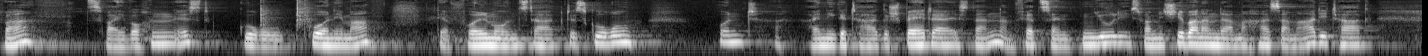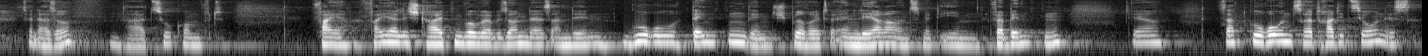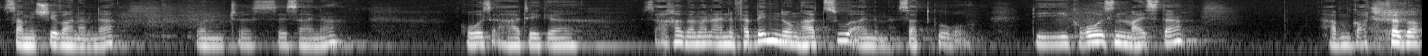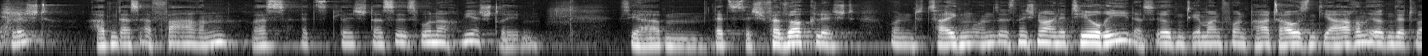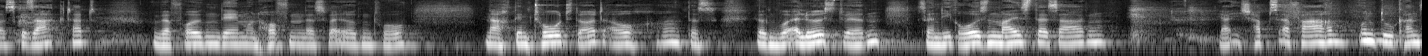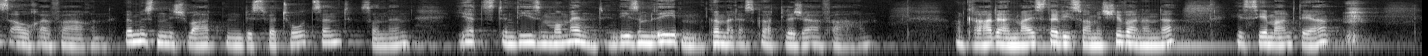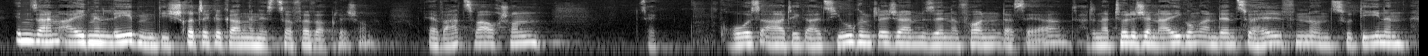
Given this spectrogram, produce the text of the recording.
etwa zwei Wochen ist Guru Purnima, der Vollmondstag des Guru, und einige Tage später ist dann am 14. Juli Swami Shivananda Mahasamadhi Tag. Das sind also in naher Zukunft Feierlichkeiten, wo wir besonders an den Guru denken, den spirituellen Lehrer, uns mit ihm verbinden. Der Satguru unserer Tradition ist Swami Shivananda und es ist eine großartige Sache, wenn man eine Verbindung hat zu einem Satguru. Die großen Meister haben Gott verwirklicht haben das erfahren, was letztlich das ist, wonach wir streben. Sie haben letztlich verwirklicht und zeigen uns, es ist nicht nur eine Theorie, dass irgendjemand vor ein paar tausend Jahren irgendetwas gesagt hat und wir folgen dem und hoffen, dass wir irgendwo nach dem Tod dort auch äh, das irgendwo erlöst werden, sondern die großen Meister sagen, ja, ich habe es erfahren und du kannst auch erfahren. Wir müssen nicht warten, bis wir tot sind, sondern jetzt in diesem Moment, in diesem Leben können wir das Göttliche erfahren. Und gerade ein Meister wie Swami Shivananda ist jemand, der in seinem eigenen Leben die Schritte gegangen ist zur Verwirklichung. Er war zwar auch schon sehr großartig als Jugendlicher im Sinne von, dass er hatte natürliche Neigung, anderen zu helfen und zu dienen.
